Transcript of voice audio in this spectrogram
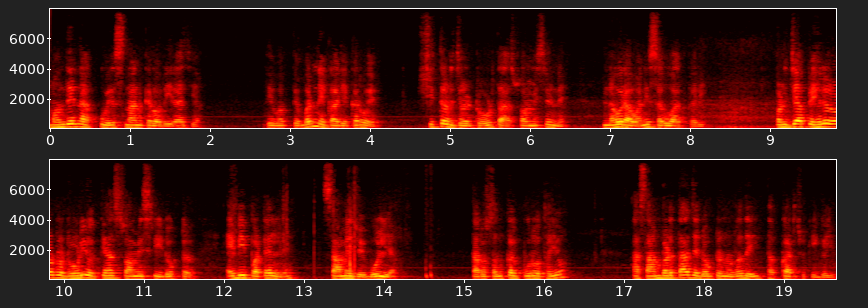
મંદિરના કુએ સ્નાન કરવા વિરાજ્યા તે વખતે બંને કાર્યકરોએ શીતળ જળ ઢોળતા સ્વામીશ્રીને નવરાવાની શરૂઆત કરી. પણ જ્યાં પહેલો લોટો ઢોળ્યો, ત્યાં સ્વામીશ્રી ડોક્ટર એબી પટેલને સામે જોઈ બોલ્યા, તારો સંકલ્પ પૂરો થયો? આ સાંભળતા જ ડોક્ટરનું હૃદય ધબકાર ચૂકી ગયું.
